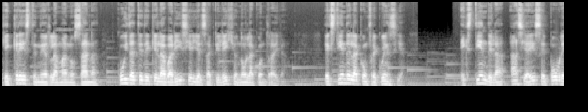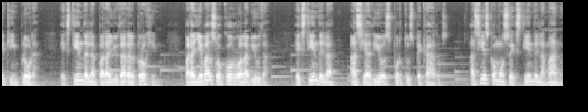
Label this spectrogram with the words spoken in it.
que crees tener la mano sana, cuídate de que la avaricia y el sacrilegio no la contraigan. Extiéndela con frecuencia. Extiéndela hacia ese pobre que implora. Extiéndela para ayudar al prójimo, para llevar socorro a la viuda. Extiéndela hacia Dios por tus pecados Así es como se extiende la mano,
